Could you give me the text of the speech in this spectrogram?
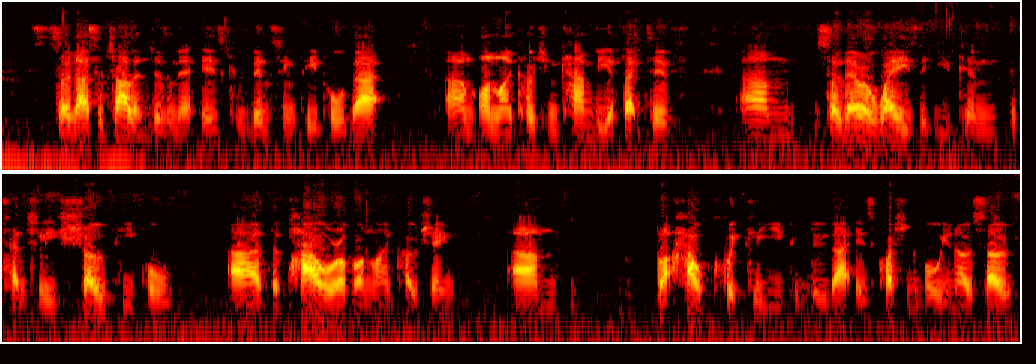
so that's a challenge, isn't it? Is convincing people that um, online coaching can be effective. Um, so there are ways that you can potentially show people uh, the power of online coaching, um, but how quickly you can do that is questionable. You know, so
